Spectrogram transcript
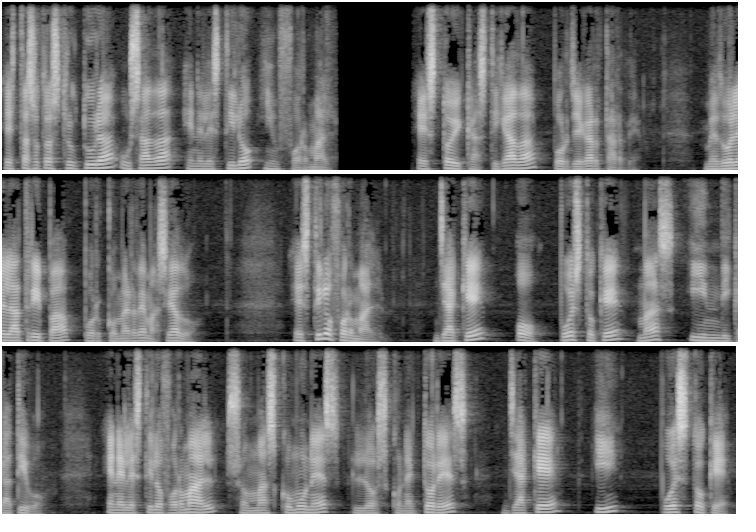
Esta es otra estructura usada en el estilo informal. Estoy castigada por llegar tarde. Me duele la tripa por comer demasiado. Estilo formal, ya que o puesto que más indicativo. En el estilo formal son más comunes los conectores ya que y puesto que,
